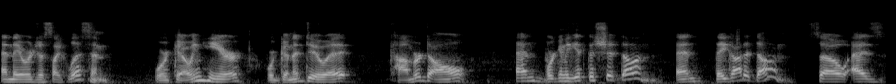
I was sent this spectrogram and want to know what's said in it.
and they were just like, listen, we're going here, we're gonna do it, come or don't, and we're gonna get this shit done. And they got it done. So as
